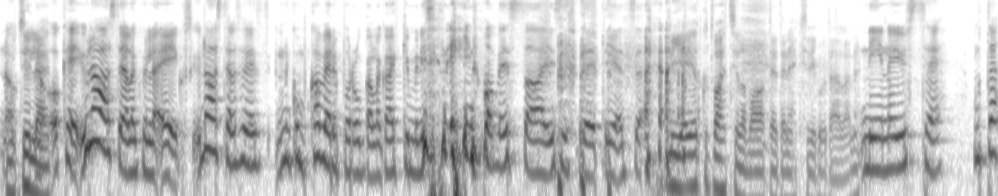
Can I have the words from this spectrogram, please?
No, Mutta silleen, no okei, yläasteella kyllä ei, koska yläasteella se, että niin kaveriporukalla kaikki meni sinne Innovessaan ja sitten, tiedätkö, niin, ja jotkut vaihtivat sillä vaatteita, ehkä se niinku tällainen. Niin, no just se. Mutta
